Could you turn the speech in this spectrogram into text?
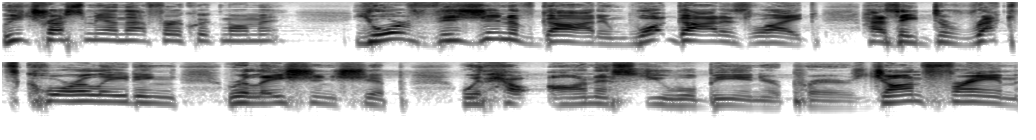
Will you trust me on that for a quick moment? Your vision of God and what God is like has a direct correlating relationship with how honest you will be in your prayers. John Frame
